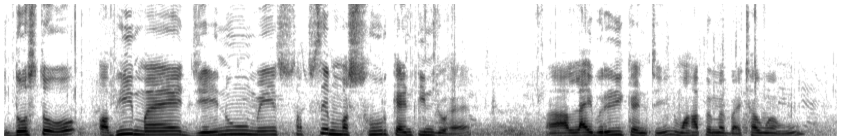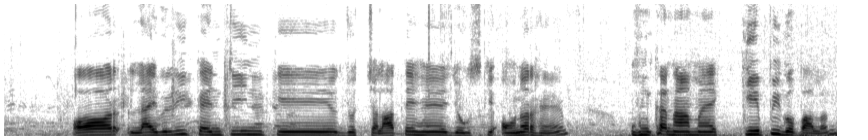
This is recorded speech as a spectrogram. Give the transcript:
दोस्तों, अभी मैं जेनू में सबसे मशहूर कैंटीन जो है लाइब्रेरी कैंटीन, वहाँ पे मैं बैठा हुआ हूँ। और लाइब्रेरी कैंटीन के जो चलाते हैं, जो उसके ऑनर हैं, उनका नाम है के पी गोपालन।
